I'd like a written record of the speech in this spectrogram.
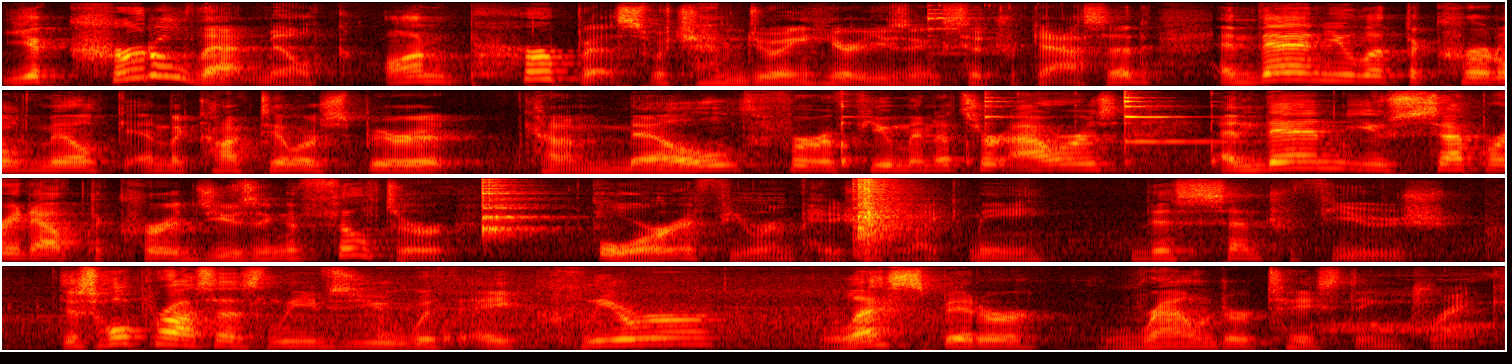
you curdle that milk on purpose, which I'm doing here using citric acid. And then you let the curdled milk and the cocktail or spirit kind of meld for a few minutes or hours. And then you separate out the curds using a filter. Or if you're impatient like me, this centrifuge. This whole process leaves you with a clearer, less bitter, rounder tasting drink.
